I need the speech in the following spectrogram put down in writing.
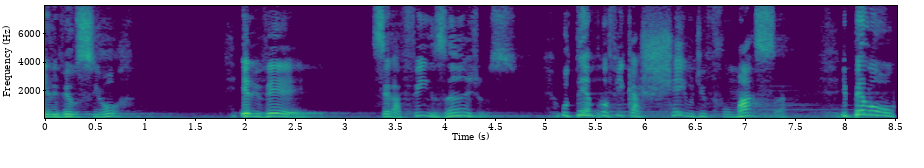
Ele vê o Senhor, ele vê serafins, anjos, o templo fica cheio de fumaça, e pelo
